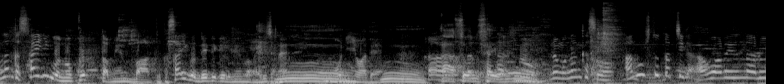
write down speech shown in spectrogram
なんか最後残ったメンバーというか最後出てくるメンバーがいるじゃない？うん。お庭で、うん。あそうな最後でもなんかそのあの人たちが哀れなる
